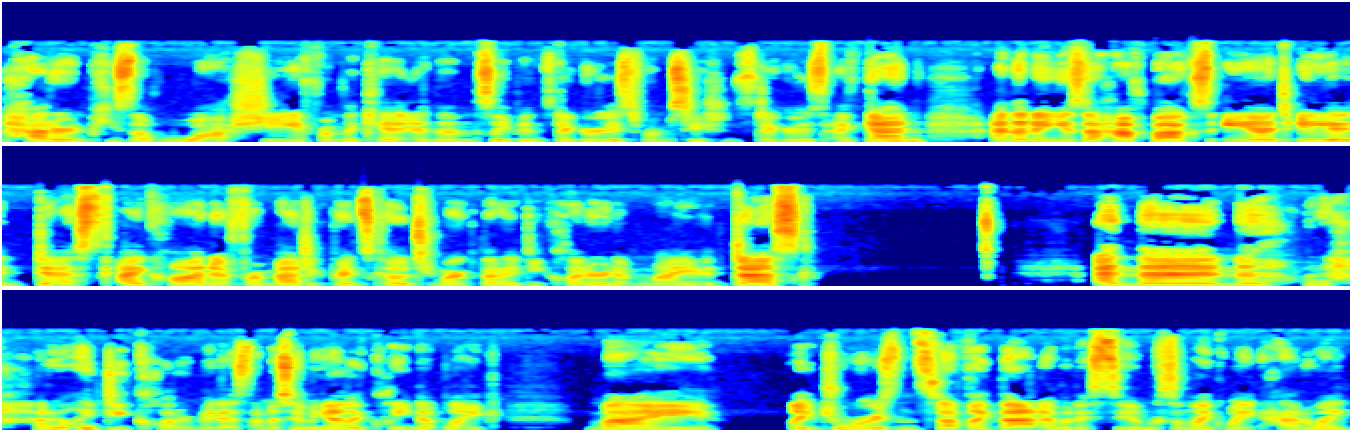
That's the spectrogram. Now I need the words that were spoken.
pattern piece of washi from the kit, and then the sleep in sticker is from Station Stickers again. And then I used a half box and a desk icon from Magic Prints Co. to mark that I decluttered my desk. And then, what, how do I declutter my desk? I'm assuming I like cleaned up like my like drawers and stuff like that. I would assume because I'm like, wait, how do I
